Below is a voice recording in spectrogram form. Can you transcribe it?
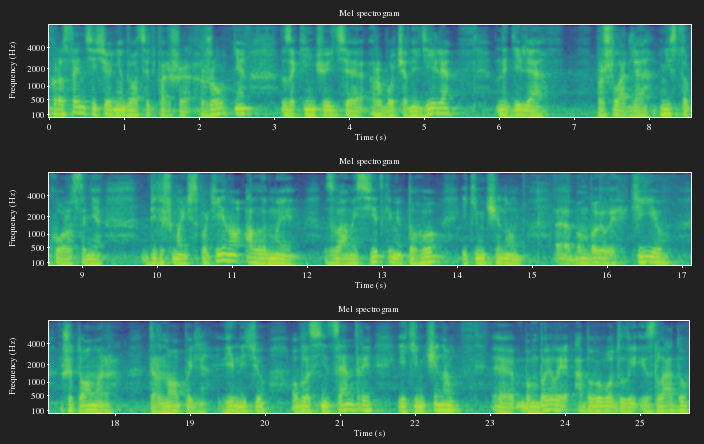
коростенці, сьогодні 21 жовтня, закінчується робоча неділя. Неділя пройшла для міста Коростеня більш-менш спокійно, але ми з вами свідками того, яким чином е, бомбили Київ, Житомир, Тернопіль, Вінницю, обласні центри, яким чином бомбили або виводили із ладу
